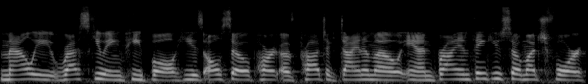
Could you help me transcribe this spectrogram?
Maui rescuing people. He is also part of Project Dynamo. And Bryan, thank you so much for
